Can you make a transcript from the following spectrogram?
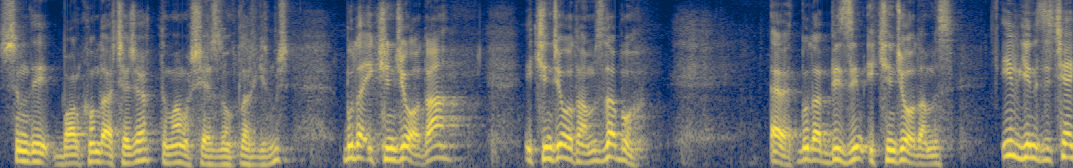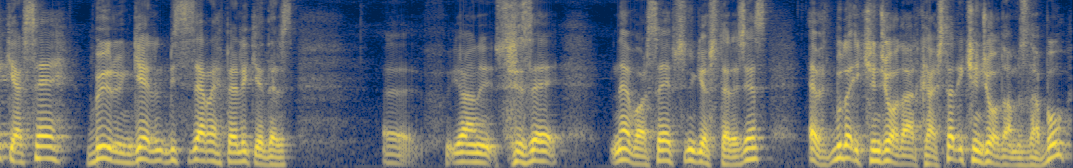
Şimdi balkonda açacaktım ama şezlonglar girmiş. Bu da ikinci oda. İkinci odamız da bu. Evet bu da bizim ikinci odamız. İlginizi çekerse buyurun gelin biz size rehberlik ederiz. Ee, yani size ne varsa hepsini göstereceğiz. Evet bu da ikinci oda arkadaşlar. İkinci odamız da bu.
